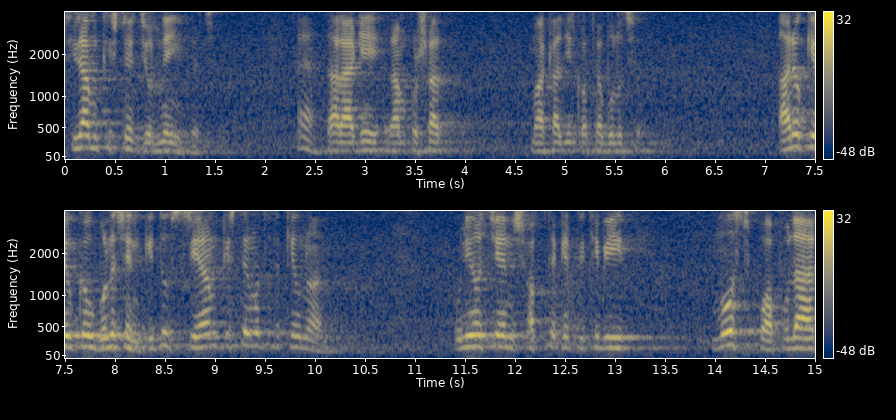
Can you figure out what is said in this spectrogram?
শ্রীরামকৃষ্ণের জন্যেই হয়েছে। হ্যাঁ তার আগে রামপ্রসাদ মা কালীর কথা বলেছেন। আরও কেউ কেউ বলেছেন, কিন্তু শ্রীরামকৃষ্ণের মতো তো কেউ নন। উনি হচ্ছেন সব থেকে পৃথিবীর মোস্ট পপুলার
